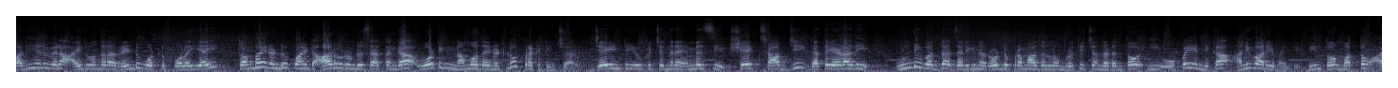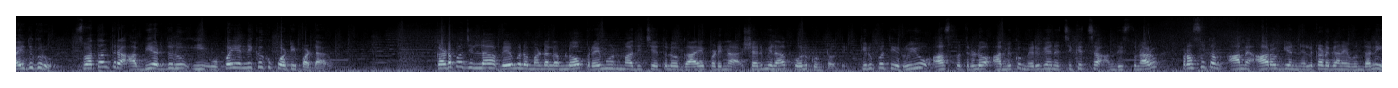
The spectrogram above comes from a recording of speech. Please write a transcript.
పదిహేను వేల ఐదు వందల రెండు ఓట్లు పోలయ్యాయి. తొంభై రెండు పాయింట్ ఆరు రెండు శాతంగా ఓటింగ్ నమోదైనట్లు ప్రకటించారు. జేఎన్టీయూకు చెందిన ఎమ్మెల్సీ షేక్ షాబ్జీ గత ఏడాది ఉండి వద్ద జరిగిన రోడ్డు ప్రమాదంలో మృతి చెందడంతో ఈ ఉప ఎన్నిక అనివార్యమైంది. దీంతో మొత్తం ఐదుగురు స్వతంత్ర అభ్యర్థులు ఈ ఉప ఎన్నికకు పోటీ పడ్డారు. కడప జిల్లా వేముల మండలంలో ప్రేమోన్మాది చేతిలో గాయపడిన షర్మిల కోలుకుంటోంది. తిరుపతి రుయు ఆసుపత్రిలో ఆమెకు మెరుగైన చికిత్స అందిస్తున్నారు. ప్రస్తుతం ఆమె ఆరోగ్యం నిలకడగానే ఉందని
